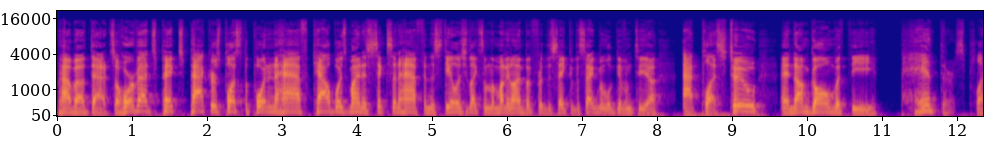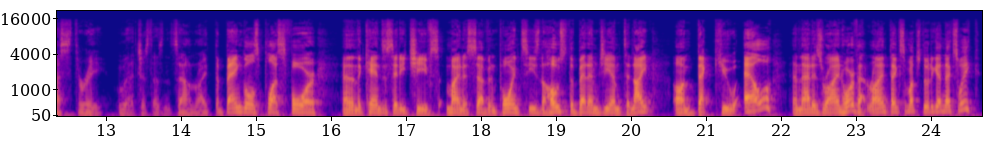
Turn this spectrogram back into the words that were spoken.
How about that? So Horvat's picks: Packers plus the point and a half, Cowboys minus six and a half, and the Steelers. He likes them on the money line, but for the sake of the segment, we'll give them to you at plus two. And I'm going with the Panthers plus three. Ooh, that just doesn't sound right. The Bengals plus four, and then the Kansas City Chiefs minus seven points. He's the host of BetMGM tonight on BetQL, and that is Ryan Horvat. Ryan, thanks so much. Do it again next week.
